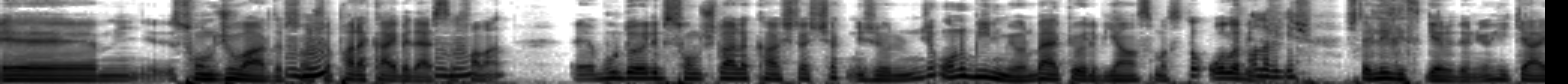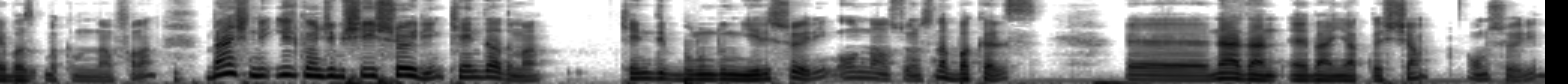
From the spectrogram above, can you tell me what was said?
e, sonucu vardır sonuçta para kaybedersin Hı hı. falan. E, burada öyle bir sonuçlarla karşılaşacak mıyız ölünce onu bilmiyorum. Belki öyle bir yansıması da olabilir. Olabilir. İşte Lilith geri dönüyor hikaye bakımından falan. Ben şimdi ilk önce bir şeyi söyleyeyim kendi adıma. Kendi bulunduğum yeri söyleyeyim. Ondan sonrasında bakarız. E, nereden e, ben yaklaşacağım onu söyleyeyim.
